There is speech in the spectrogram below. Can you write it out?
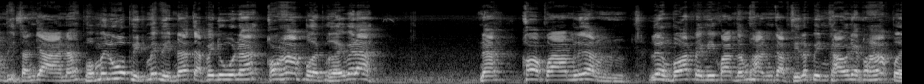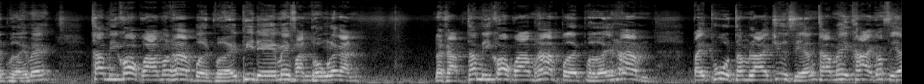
ำผิดสัญญานะ ผมไม่รู้ว่าผิดไม่ผิดนะ แต่ไปดูนะเขาห้ามเปิดเผยไว้ละ นะข้อความเรื่องเรื่องบอสไปมีความสัมพันธ์กับศิลปินเขาเนี่ยเขาห้ามเปิดเผยไหมถ้ามีข้อความมาห้ามเปิดเผย พี่เดย์ไม่ฟันธงแล้วกันนะครับถ้ามีข้อความห้ามเปิดเผยห้ามไปพูดทำลายชื่อเสียงทำให้ค่ายเขาเสีย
